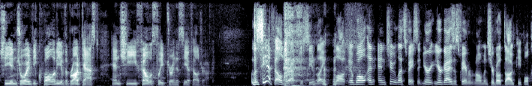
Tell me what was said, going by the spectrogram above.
she enjoyed the quality of the broadcast, and she fell asleep during the CFL draft. the CFL draft just seemed like long. Well, and and two, let's face it, your your guys' favorite moments. You're both dog people.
